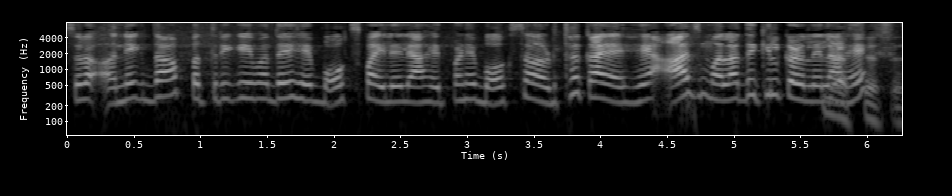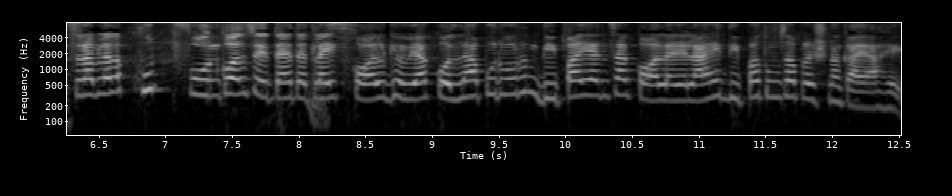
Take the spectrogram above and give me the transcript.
सर अनेकदा पत्रिकेमध्ये हे बॉक्स पाहिलेले आहेत पण हे बॉक्सचा अर्थ काय आहे हे आज मला देखील कळलेलं Yes, आहे. yes, yes. सर आपल्याला खूप फोन कॉल्स येत आहेत. त्यातला एक कॉल घेऊया. कोल्हापूरवरून दीपा यांचा कॉल आलेला आहे. दीपा तुमचा प्रश्न काय आहे?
